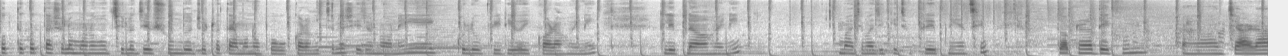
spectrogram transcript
করতে করতে আসলে মনে হচ্ছিল যে সৌন্দর্যটা তেমন উপভোগ করা হচ্ছে না সেই জন্য অনেকগুলো ভিডিওই করা হয়নি ক্লিপ নেওয়া হয়নি। মাঝে মাঝে কিছু ক্লিপ নিয়েছি। তো আপনারা দেখুন যারা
